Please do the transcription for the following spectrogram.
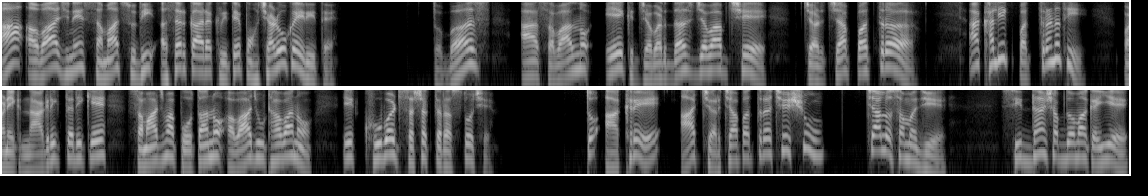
આ અવાજને સમાજ સુધી અસરકારક રીતે પહોંચાડવો કઈ રીતે? તો બસ, આ સવાલનો એક જબરદસ્ત જવાબ છે, ચર્ચાપત્ર. આ ખાલી એક પત્ર નથી, પણ એક નાગરિક તરીકે સમાજમાં પોતાનો અવાજ ઉઠાવવાનો એક ખૂબ જ સશક્ત રસ્તો છે. તો આખરે આ ચર્ચાપત્ર છે શું? ચાલો સમજીએ. સીધા શબ્દોમાં કહીએ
